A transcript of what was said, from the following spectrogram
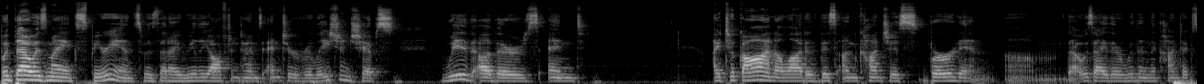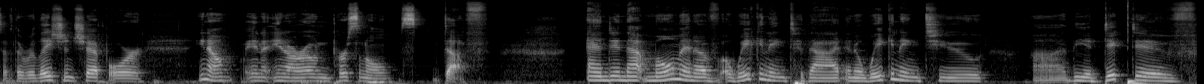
But that was my experience was that I really oftentimes enter relationships with others and I took on a lot of this unconscious burden um, that was either within the context of the relationship or, you know, in, in our own personal stuff. And in that moment of awakening to that and awakening to uh, the addictive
